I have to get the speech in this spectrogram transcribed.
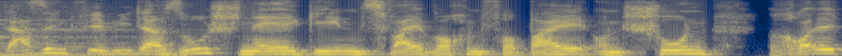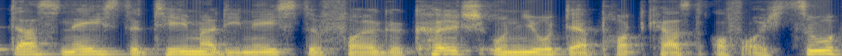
Da sind wir wieder. So schnell gehen zwei Wochen vorbei und schon rollt das nächste Thema, die nächste Folge Kölsch und Jod, der Podcast auf euch zu.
